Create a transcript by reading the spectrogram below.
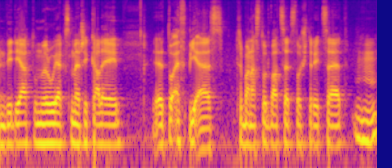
Nvidia tuneru, jak jsme říkali, to FPS, třeba na 120, 140, mm-hmm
